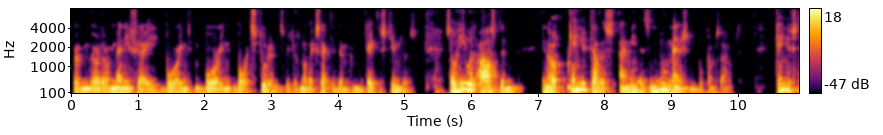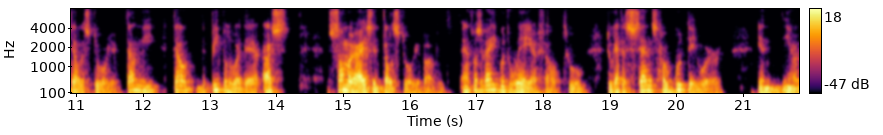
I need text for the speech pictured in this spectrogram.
where, where there were many very boring, boring bored students, which was not exactly the greatest stimulus. So he would ask them, you know, can you tell us? I mean, it's a new management book comes out. Can you tell a story? Tell me, tell the people who are there, us, summarize and tell a story about it. And it was a very good way, I felt, to to get a sense how good they were in you know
